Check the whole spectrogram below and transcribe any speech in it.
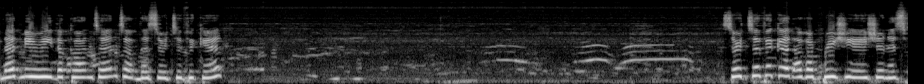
Let me read the content of the certificate. Certificate of appreciation is,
